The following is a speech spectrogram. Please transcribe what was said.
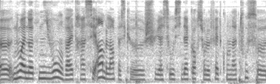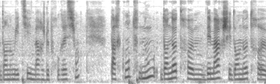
Euh, nous, à notre niveau, on va être assez humble, hein, parce que je suis assez aussi d'accord sur le fait qu'on a tous euh, dans nos métiers une marge de progression. Par contre, nous, dans notre euh, démarche et dans notre,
